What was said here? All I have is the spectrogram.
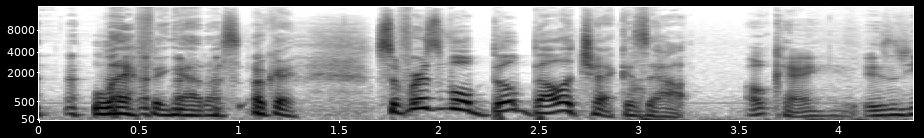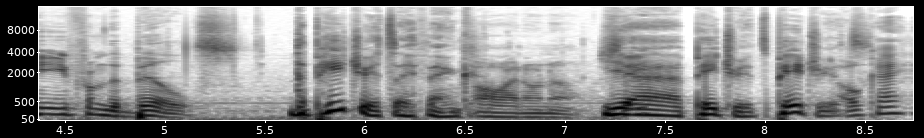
laughing at us. Okay. So, first of all, Bill Belichick is out. Okay. Isn't he from the Bills? The Patriots, I think. Oh, I don't know. Yeah, Patriots. Patriots. Okay.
